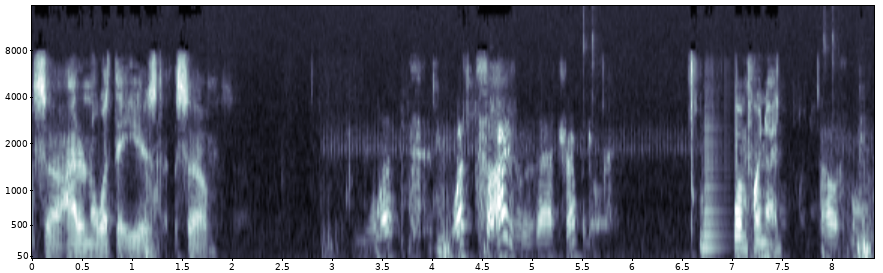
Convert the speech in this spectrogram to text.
So I don't know what they used. So what what size was that Trepador? One point nine. Oh, small.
